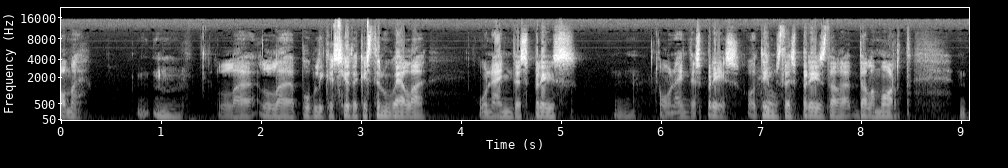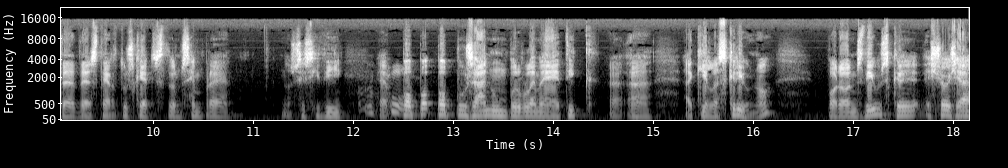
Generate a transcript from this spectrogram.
Home, mm, la, la publicació d'aquesta novel·la un any després o un any després, o temps després de la, de la mort de- d'Ester Tusquets, doncs sempre no sé si dir, eh, Sí. pot, pot, pot posar en un problema ètic a, a, a qui l'escriu, no? Però ens dius que això ja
